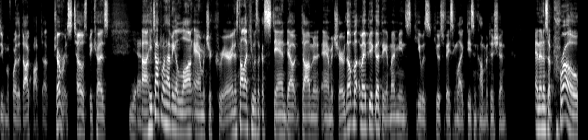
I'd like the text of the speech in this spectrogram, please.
Even before the dog popped up. Trevor is toast because Yeah. uh, he talked about having a long amateur career, and it's not like he was like a standout, dominant amateur. That might be a good thing. It might means he was he was facing like decent competition. And then as a pro,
